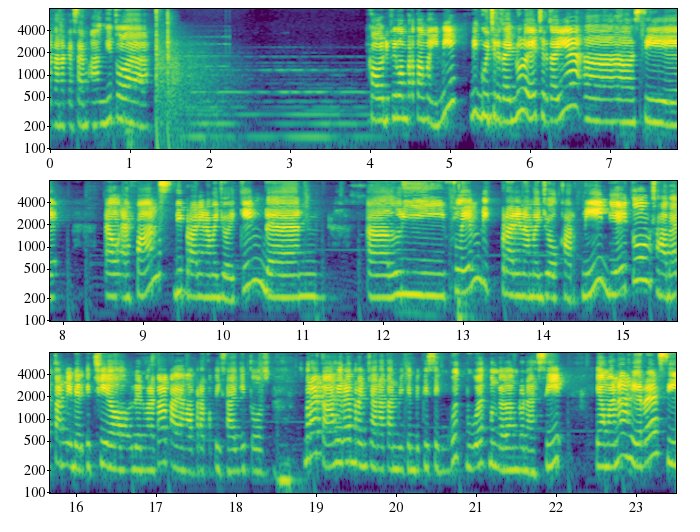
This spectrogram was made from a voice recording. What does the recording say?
anak-anak SMA gitu lah. Kalau di film pertama ini, ini gue ceritain dulu ya. Ceritanya eh, si Elle Evans diperanin nama Joy King dan eh, Lee Flynn diperanin nama Joel Courtney. Dia itu sahabatan nih dari kecil dan mereka kayak nggak pernah kepisah gitu. Mereka akhirnya merencanakan bikin The Kissing Booth buat menggalang donasi. Yang mana akhirnya si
